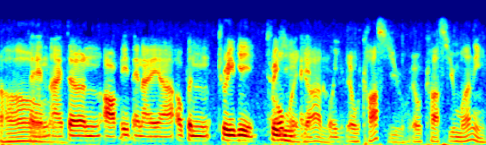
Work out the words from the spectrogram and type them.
Oh. And I turn off it and I uh, open 3G. 3G oh my God! It will cost you. It will cost you money.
